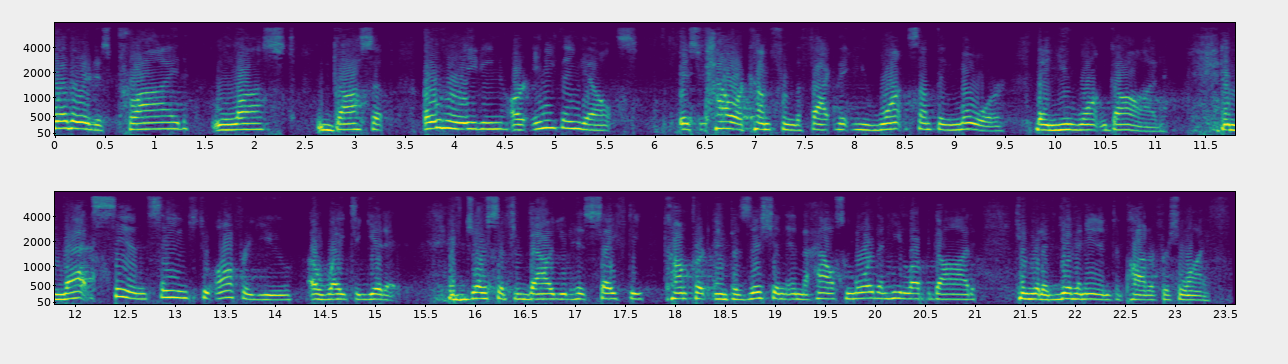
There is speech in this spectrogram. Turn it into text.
whether it is pride, lust, gossip, overeating, or anything else, its power comes from the fact that you want something more than you want God. And that sin seems to offer you a way to get it. If Joseph valued his safety, comfort, and position in the house more than he loved God, he would have given in to Potiphar's wife.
